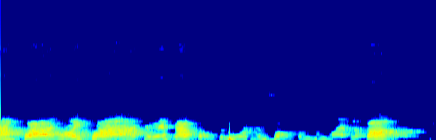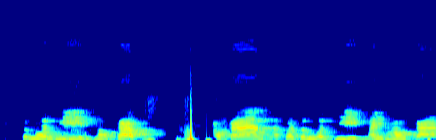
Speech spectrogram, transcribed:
มากกว่าน้อยกว่าใช่ไหมคะของจำนวนทั้งสองจำนวน แล้วก็จำนวนที่เท่ากับเท่ากัน แล้วก็จำนวนที่ไม่เท่ากัน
